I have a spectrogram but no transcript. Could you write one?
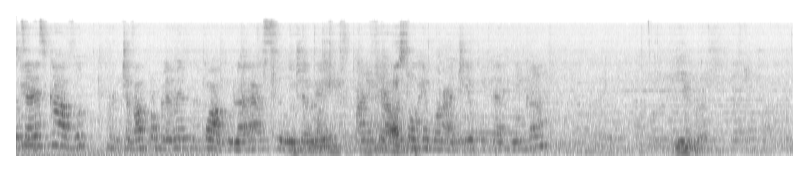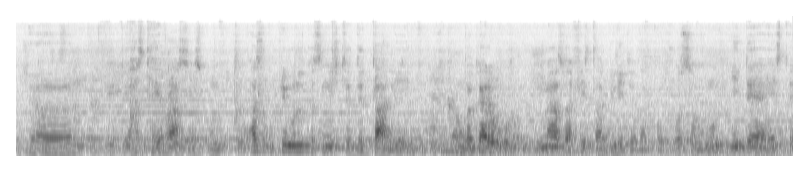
Înțeles că a avut ceva probleme cu coagularea sângelui, ar fi avut Asta- o hemoragie puternică. Invers. Uh, asta e vreau să spun. Asta, în primul rând, că sunt niște detalii pe care urmează a fi stabilite dacă au fost sau nu. Ideea este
